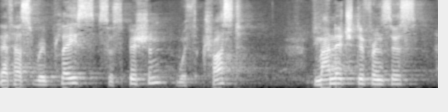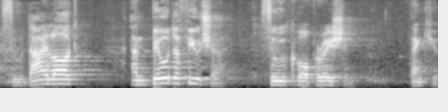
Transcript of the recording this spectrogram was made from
Let us replace suspicion with trust manage differences through dialogue, and build a future through cooperation. Thank you.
